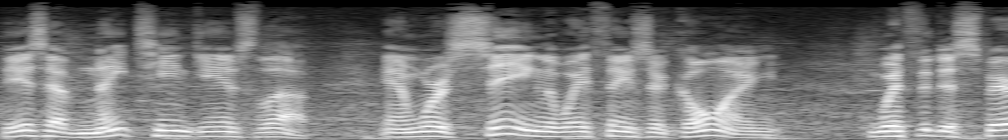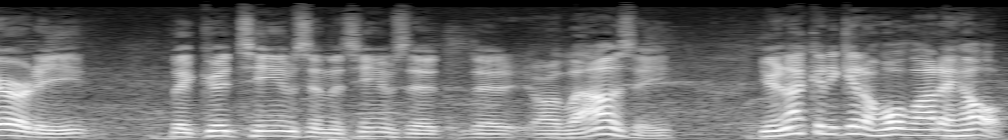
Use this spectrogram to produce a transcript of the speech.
The A's have 19 games left, and we're seeing the way things are going with the disparity, the good teams and the teams that, that are lousy. You're not going to get a whole lot of help.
